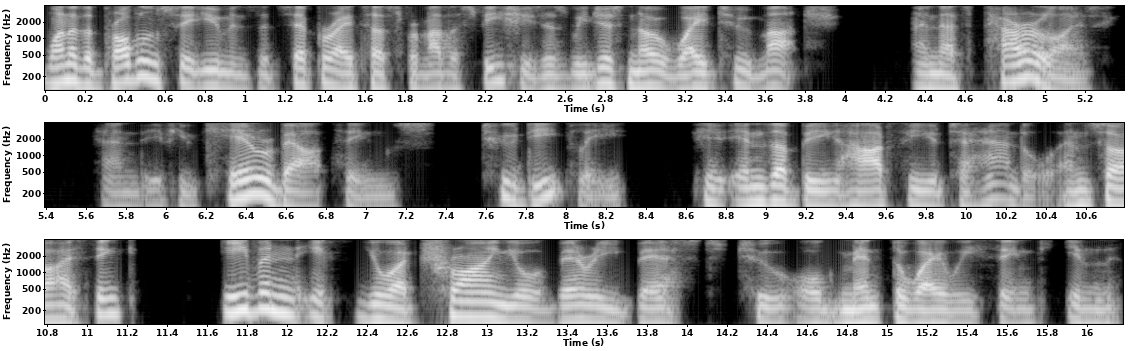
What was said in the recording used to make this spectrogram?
One of the problems for humans that separates us from other species is we just know way too much and that's paralyzing. And if you care about things too deeply, it ends up being hard for you to handle. And so I think even if you are trying your very best to augment the way we think in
